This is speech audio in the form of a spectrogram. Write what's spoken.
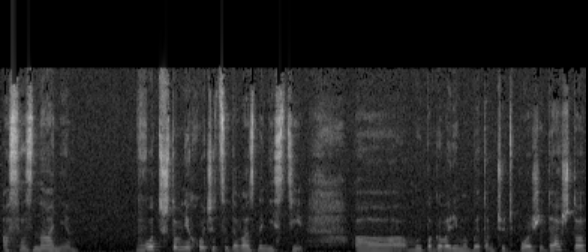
осознанием. Вот что мне хочется до вас донести. А, мы поговорим об этом чуть позже, да, что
